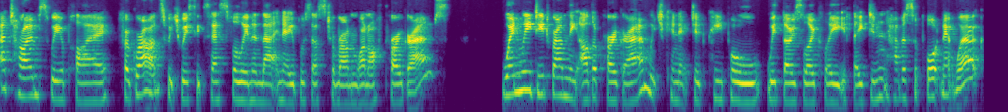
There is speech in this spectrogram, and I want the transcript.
At times, we apply for grants, which we're successful in, and that enables us to run one-off programs. When we did run the other program, which connected people with those locally if they didn't have a support network,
